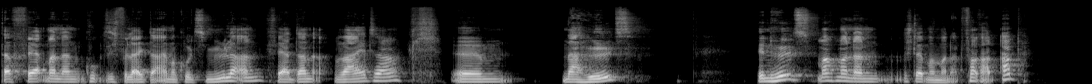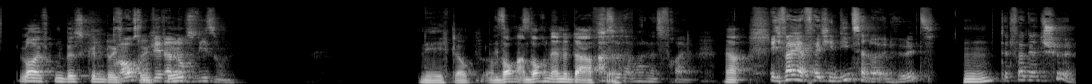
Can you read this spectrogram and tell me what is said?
Da fährt man dann, guckt sich vielleicht da einmal kurz die Mühle an, fährt dann weiter ähm, nach Hüls. In Hüls macht man dann, stellt man mal das Fahrrad ab, läuft ein bisschen durch Brauchen durch wir dann Hüls. noch Visum? Nee, ich glaube, am, Wo am Wochenende darfst Achso, du. da war das frei. Ja. Ich war ja in Dienstag noch in Hüls. Mhm. Das war ganz schön.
